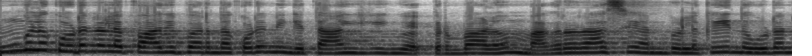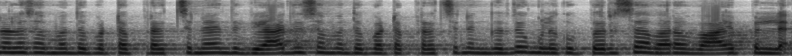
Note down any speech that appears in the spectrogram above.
உங்களுக்கு உடல்நல பாதிப்பாக இருந்தால் கூட நீங்கள் தாங்கிக்கிங்க. பெரும்பாலும் மகர ராசி அன்புகளுக்கு இந்த உடல்நல சம்மந்தப்பட்ட பிரச்சனை இந்த வியாதி சம்மந்தப்பட்ட பிரச்சனைங்கிறது உங்களுக்கு பெருசாக வர வாய்ப்பில்லை.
